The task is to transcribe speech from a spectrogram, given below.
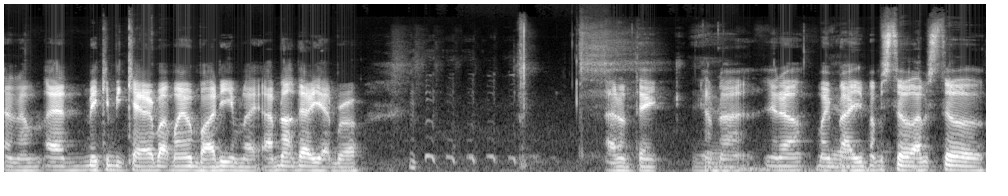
and I'm and making me care about my own body, I'm like, I'm not there yet, bro. I don't think. Yeah. I'm not, you know, my, Yeah. my I'm still I'm still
